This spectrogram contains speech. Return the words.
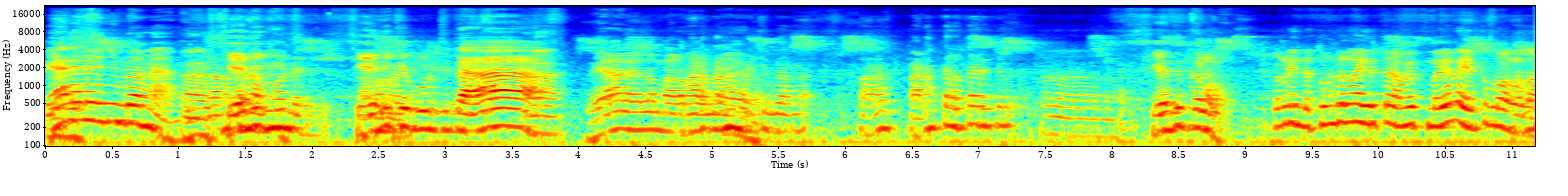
வேலையெல்லாம் செஞ்சு விடுவாங்க செதுக்கி ஆ. வேலையெல்லாம் பணம் பண்ண முடிச்சு விடுவாங்க பணம் பணத்தில் தான் இருக்குது. செதுக்கணும். எப்படி இந்த துண்டெல்லாம் இருக்கிற அமைப்பு மாதிரியெல்லாம் எடுத்து போடுவாங்களா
